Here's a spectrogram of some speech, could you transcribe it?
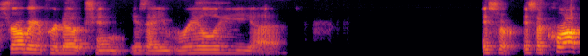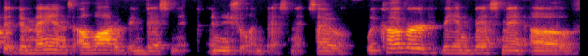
strawberry production is a really, uh, it's a, it's a crop that demands a lot of investment, initial investment. So we covered the investment of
